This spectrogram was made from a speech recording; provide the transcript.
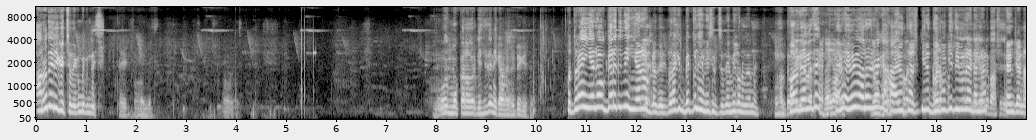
আরও দেরি করছে দেখুন দেখছি। ওই মক্কানগর গেছিস নি কারণে দুটো গেছে। তো তোরা ইয়ানে অজ্ঞারে দিবি ইয়ানে অজ্ঞা দিবি তোরা কি বেগুন হেমি শিখছিস এমি কোনো গানে পরে দেখা গেছে এমি এমি মানুষ রেখে হাই উত্তাস কি দিব কি দিব না এটা টেনশন না।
